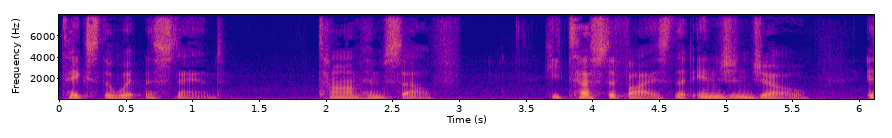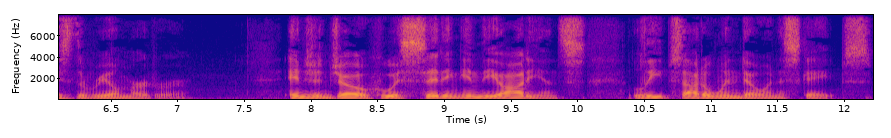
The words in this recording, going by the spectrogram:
takes the witness stand. Tom himself. He testifies that Injun Joe is the real murderer. Injun Joe, who is sitting in the audience, leaps out a window and escapes.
